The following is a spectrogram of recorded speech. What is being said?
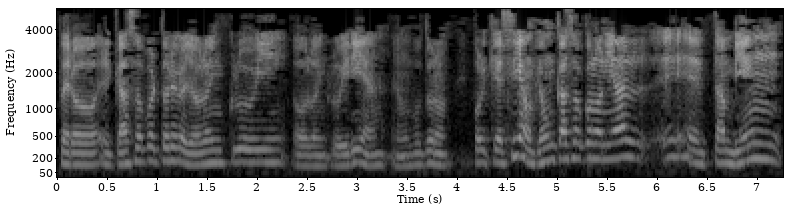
Pero el caso de Puerto Rico yo lo incluí o lo incluiría en un futuro. Porque sí, aunque es un caso colonial, eh, también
